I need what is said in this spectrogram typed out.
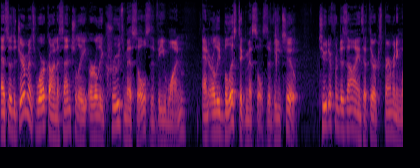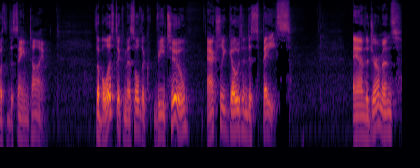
And so the Germans work on essentially early cruise missiles, the V 1, and early ballistic missiles, the V 2. Two different designs that they're experimenting with at the same time. The ballistic missile, the V 2, actually goes into space. And the Germans,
